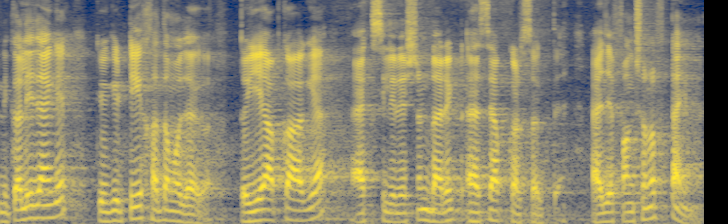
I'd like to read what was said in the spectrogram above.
निकल ही जाएँगे, क्योंकि टी ख़त्म हो जाएगा. तो ये आपका आ गया एक्सीलरेशन डायरेक्ट ऐसे आप कर सकते हैं. As a function of time है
